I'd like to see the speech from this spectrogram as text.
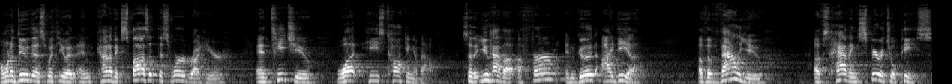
I want to do this with you and, and kind of exposit this word right here and teach you what he's talking about so that you have a, a firm and good idea of the value of having spiritual peace.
